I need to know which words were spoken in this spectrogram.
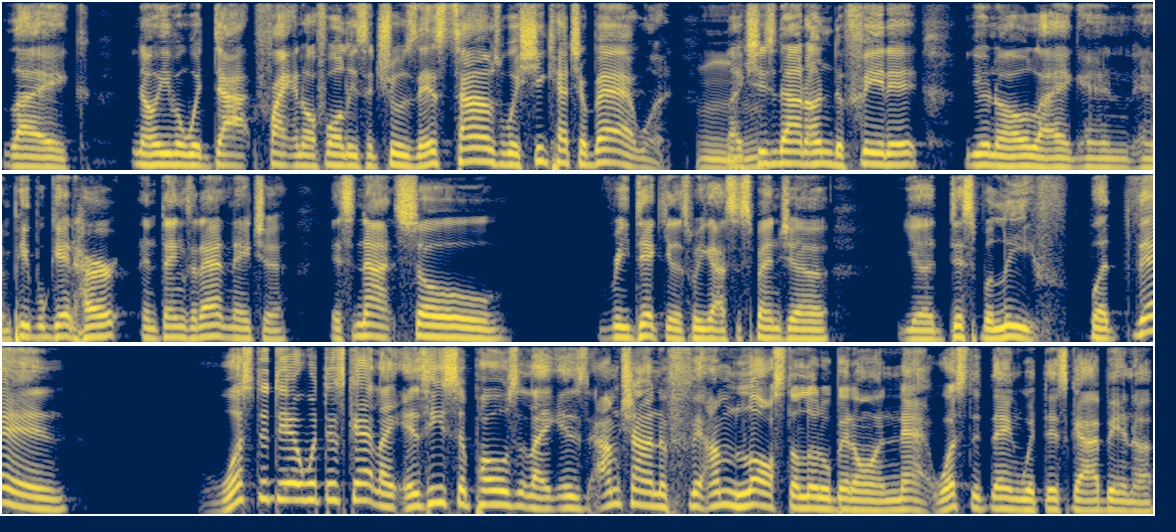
Like, you know, even with Dot fighting off all these intruders, there's times where she catch a bad one. Like she's not undefeated, you know, like and and people get hurt and things of that nature. It's not so ridiculous where you got to suspend your your disbelief. But then what's the deal with this cat? Like, is he supposed to like? Is I'm trying to fit? I'm lost a little bit on that. What's the thing with this guy being a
